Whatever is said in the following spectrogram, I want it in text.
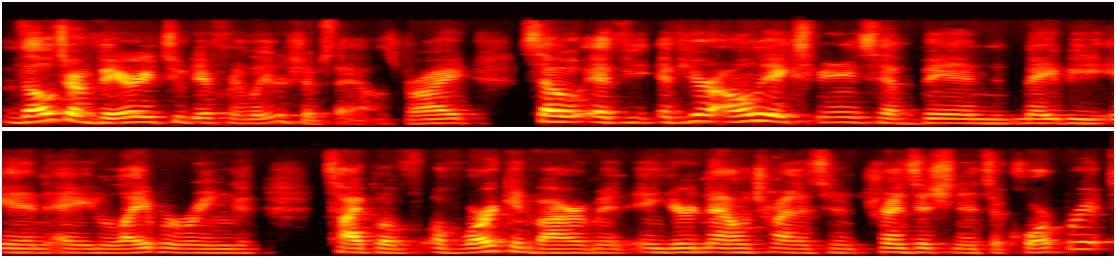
those are very two different leadership styles, right? So if if your only experience have been maybe in a laboring type of, of work environment and you're now trying to transition into corporate,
